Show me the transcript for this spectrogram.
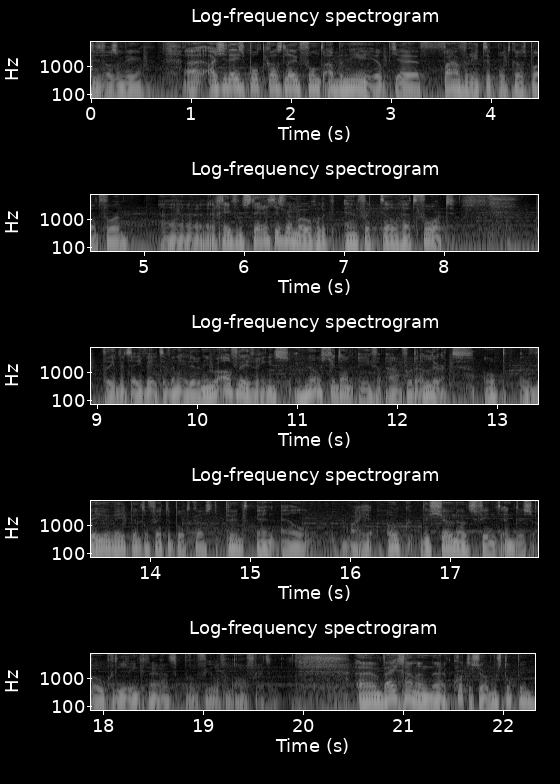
Dit was hem weer. als je deze podcast leuk vond, abonneer je op je favoriete podcastplatform. geef ons sterretjes waar mogelijk en vertel het voort. Wil je meteen weten wanneer er een nieuwe aflevering is? Meld je dan even aan voor de alert op www.offertepodcast.nl waar je ook de show notes vindt en dus ook de link naar het profiel van Alfred. Uh, wij gaan een uh, korte zomerstop in.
